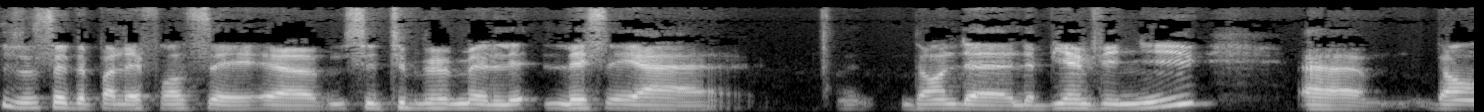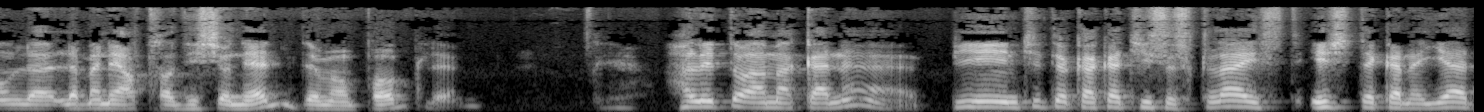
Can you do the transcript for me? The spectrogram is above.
j'essaie de parler français. Euh, si tu peux me laisser euh, dans le, le bienvenu, euh, dans la, la, manière traditionnelle de mon peuple. Halito amakana, pin chito Christ, ishte kanayat,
